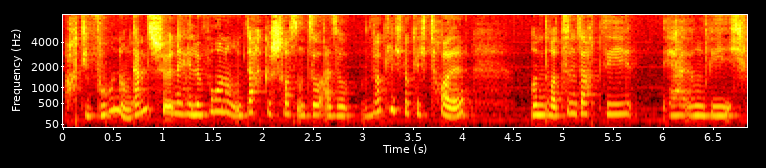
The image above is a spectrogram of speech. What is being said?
auch die Wohnung, ganz schöne helle Wohnung im Dachgeschoss und so, also wirklich, wirklich toll. Und trotzdem sagt sie, ja, irgendwie, ich,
